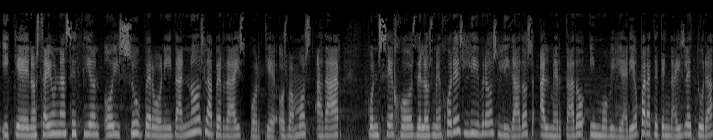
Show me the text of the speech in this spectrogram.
y que nos trae una sección hoy súper bonita. No os la perdáis porque os vamos a dar consejos de los mejores libros ligados al mercado inmobiliario para que tengáis lectura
